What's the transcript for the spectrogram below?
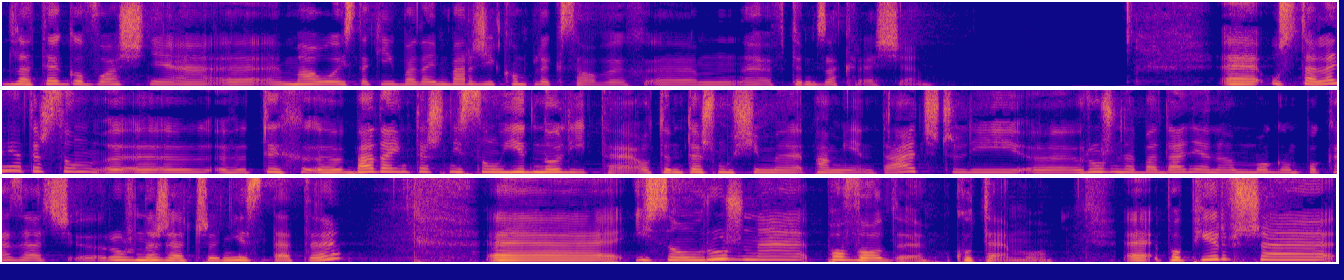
Dlatego właśnie mało jest takich badań bardziej kompleksowych w tym zakresie. E, ustalenia też są, e, e, tych badań też nie są jednolite, o tym też musimy pamiętać, czyli różne badania nam mogą pokazać różne rzeczy, niestety. I są różne powody ku temu. Po pierwsze,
